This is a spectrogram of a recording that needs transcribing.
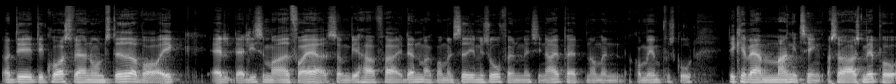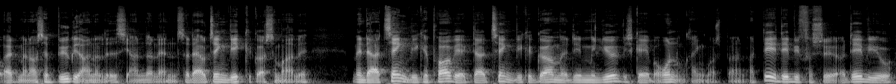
og det, det kunne også være nogle steder, hvor ikke alt er lige så meget foræret, som vi har fra i Danmark, hvor man sidder hjemme i sofaen med sin iPad, når man kommer hjem fra skole. Det kan være mange ting, og så er jeg også med på, at man også er bygget anderledes i andre lande, så der er jo ting, vi ikke kan gøre så meget ved. Men der er ting, vi kan påvirke, der er ting, vi kan gøre med det miljø, vi skaber rundt omkring vores børn. Og det er det, vi forsøger, og det er vi jo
